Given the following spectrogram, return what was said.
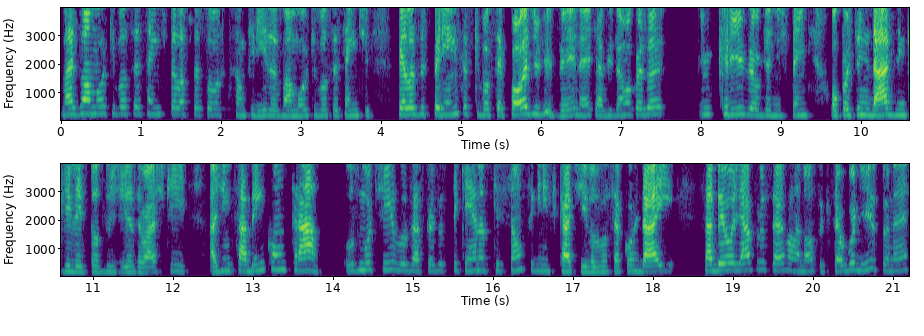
mas o amor que você sente pelas pessoas que são queridas, o amor que você sente pelas experiências que você pode viver, né? Que a vida é uma coisa incrível, que a gente tem oportunidades incríveis todos os dias. Eu acho que a gente sabe encontrar os motivos, as coisas pequenas que são significativas. Você acordar e saber olhar para o céu e falar, nossa, que céu bonito, né?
